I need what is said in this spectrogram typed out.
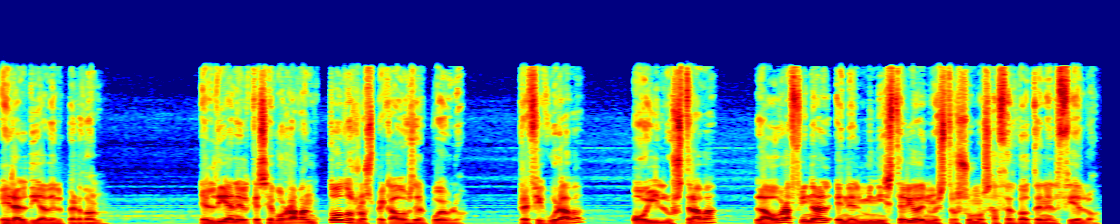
era el día del perdón, el día en el que se borraban todos los pecados del pueblo, prefiguraba o ilustraba la obra final en el ministerio de nuestro sumo sacerdote en el cielo.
